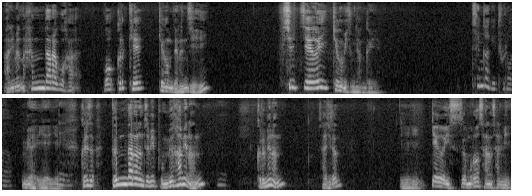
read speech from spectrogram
아니면 한다라고 하고 그렇게 경험되는지 실제의 경험이 중요한 거예요. 생각이 들어요. 예, 예, 예. 네. 그래서 든다라는 점이 분명하면은 네. 그러면은 사실은 이 깨어 있음으로 사는 삶이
